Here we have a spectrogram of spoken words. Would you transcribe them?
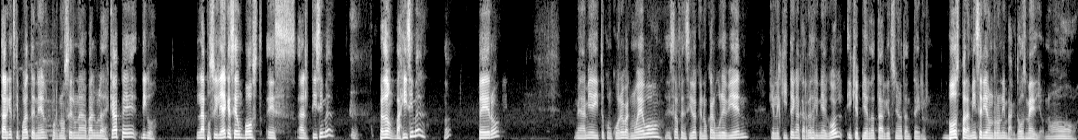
targets que pueda tener por no ser una válvula de escape. Digo, la posibilidad de que sea un bust es altísima, perdón, bajísima, ¿no? Pero me da miedito con quarterback nuevo, esa ofensiva que no carbure bien, que le quiten a carreras de línea de gol y que pierda targets Jonathan Taylor. Bust para mí sería un running back 2 medio, no,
